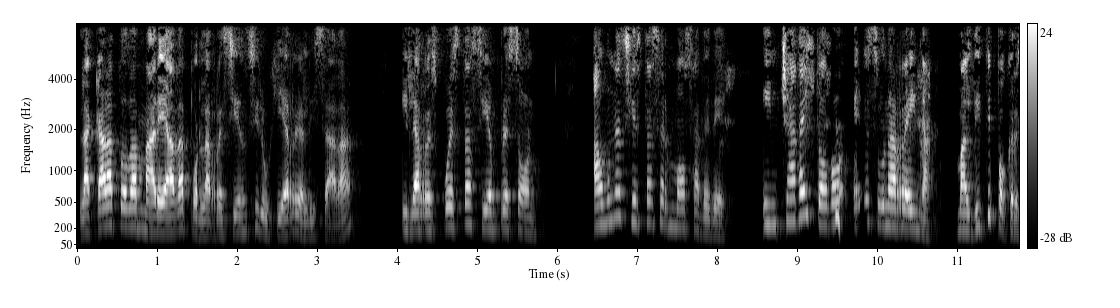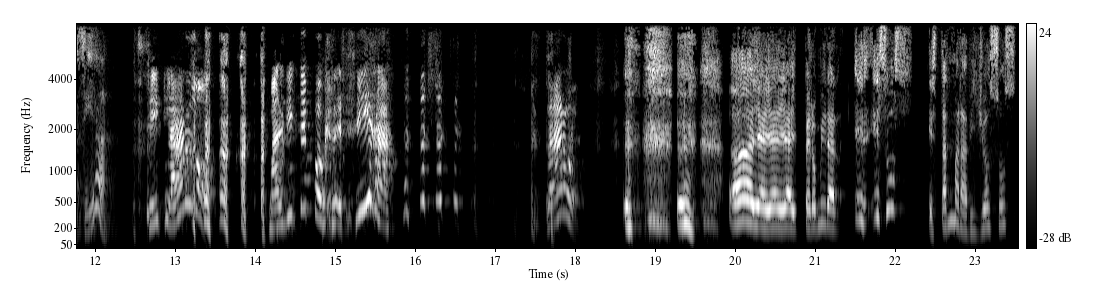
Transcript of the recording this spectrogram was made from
la cara toda mareada por la recién cirugía realizada, y las respuestas siempre son, aún así estás hermosa, bebé, hinchada y todo, eres una reina. Maldita hipocresía. Sí, claro. Maldita hipocresía. claro. Ay, ay, ay, ay. Pero mira, e, esos están maravillosos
